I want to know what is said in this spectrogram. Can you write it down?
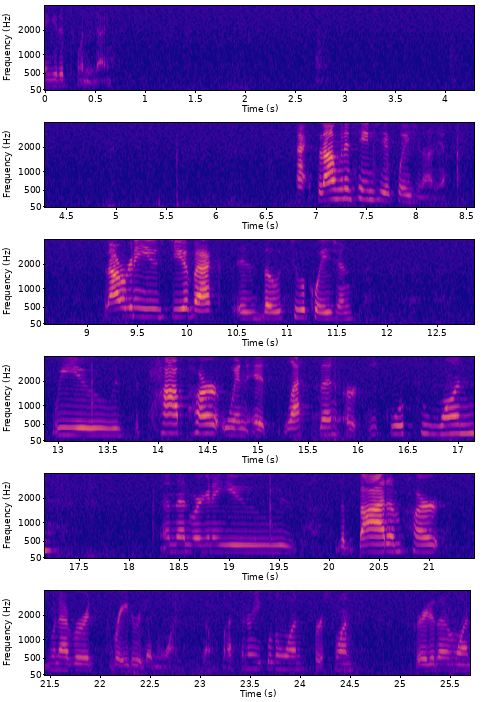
negative 29. All right, so now I'm going to change the equation on you. So now we're going to use g of x is those two equations. We use the top part when it's less than or equal to 1. And then we're going to use the bottom part whenever it's greater than 1. So less than or equal to 1, first one. Greater than 1,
